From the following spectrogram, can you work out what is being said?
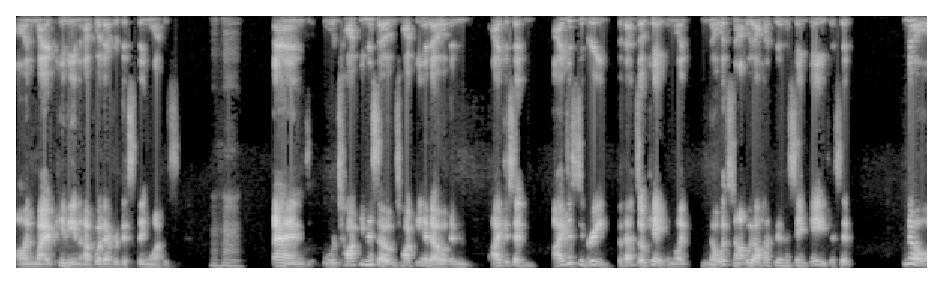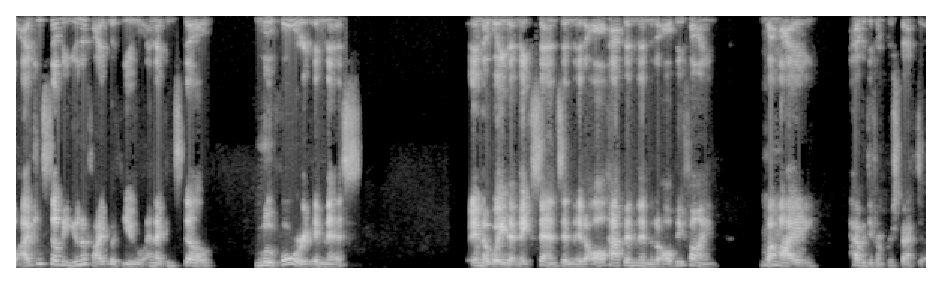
on my opinion of whatever this thing was. Mm-hmm. And we're talking this out and talking it out. And I just said, I disagree, but that's okay. And like, no, it's not. We all have to be on the same page. I said, no, I can still be unified with you and I can still move forward in this in a way that makes sense and it'll all happen and it'll all be fine. Mm-hmm. But I have a different perspective.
